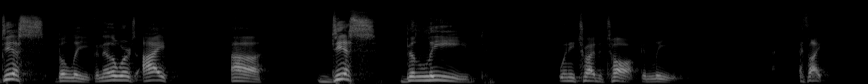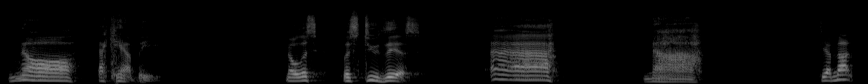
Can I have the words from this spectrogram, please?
Disbelief. In other words, I uh, disbelieved when he tried to talk and lead. It's like, no, that can't be. No, let's let's do this. Ah, nah. See, I'm not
